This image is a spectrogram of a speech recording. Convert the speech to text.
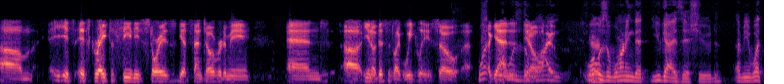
Um, it's it's great to see these stories get sent over to me, and uh, you know, this is like weekly. So what, again, what you know, warning, I, what was the warning that you guys issued? I mean, what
